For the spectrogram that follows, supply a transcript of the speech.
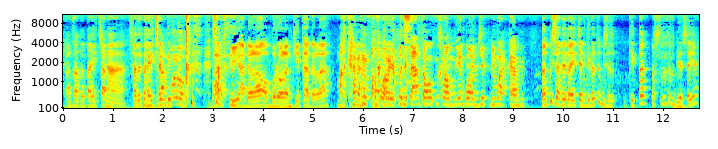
Makan sate taichan. Nah, sate taichan kita. 60. Berarti adalah obrolan kita adalah makanan favorit lu saat nongkrong yang wajib dimakan. Tapi sate taichan kita tuh bisa kita pesen tuh biasanya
